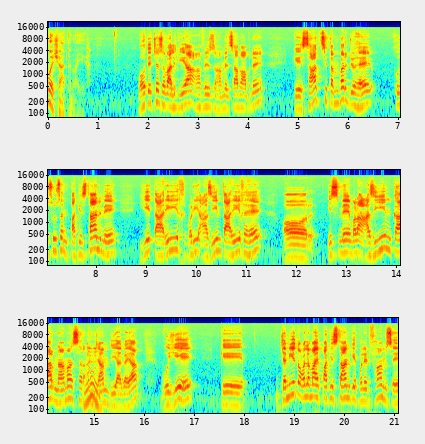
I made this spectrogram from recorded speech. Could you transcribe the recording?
वो इशाद फरमाइएगा। बहुत अच्छा सवाल किया हाफिज़ हामिद साहब आपने कि सात सितंबर जो है खसूस पाकिस्तान में ये तारीख़ बड़ी अजीम तारीख़ है और इसमें बड़ा अजीम कारनामा सर हम्म। अंजाम दिया गया। वो ये कि जमीयत पाकिस्तान के प्लेटफार्म से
